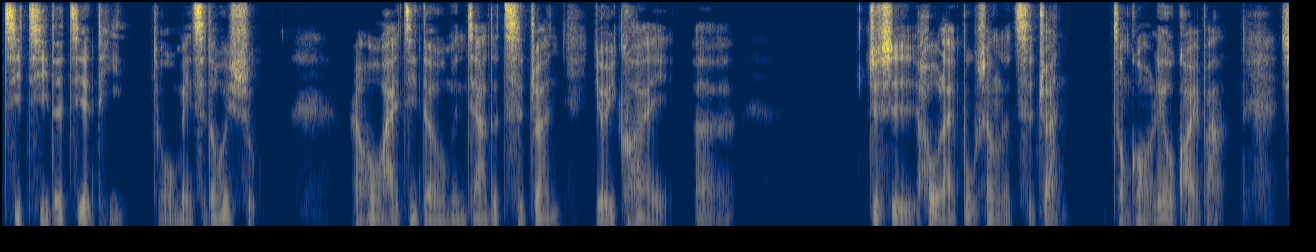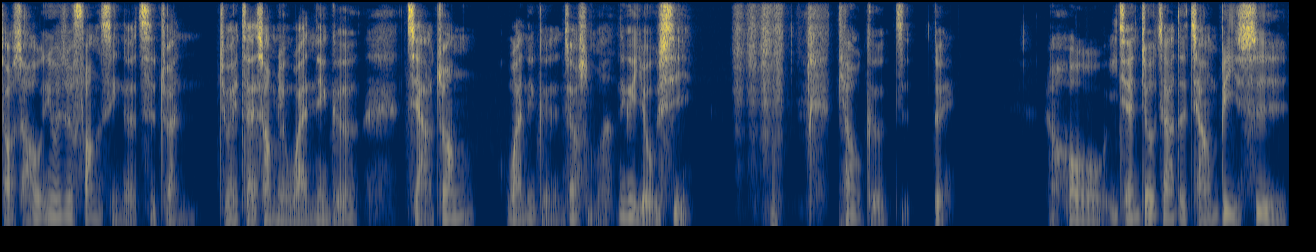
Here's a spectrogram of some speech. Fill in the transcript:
几级的阶梯，就我每次都会数。然后我还记得我们家的瓷砖有一块，呃，就是后来补上的瓷砖，总共有六块吧。小时候因为是方形的瓷砖，就会在上面玩那个假装玩那个叫什么那个游戏，跳格子。对。然后以前旧家的墙壁是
